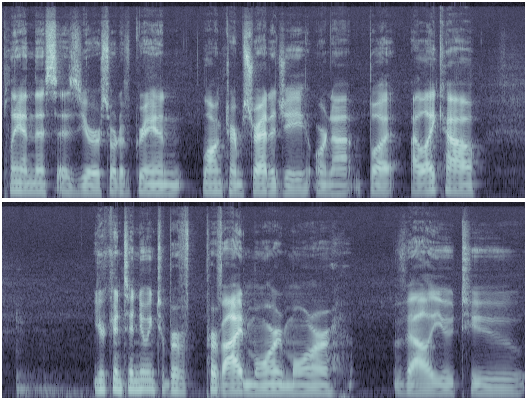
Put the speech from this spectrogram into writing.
planned this as your sort of grand long term strategy or not, but I like how you're continuing to prov- provide more and more value to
